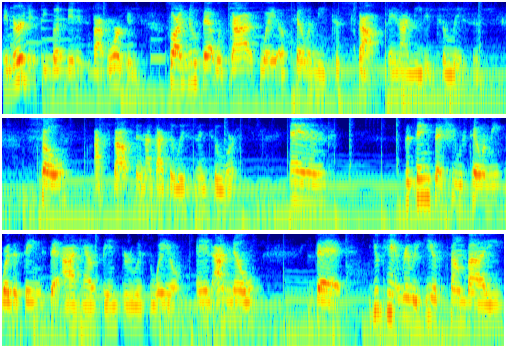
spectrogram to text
emergency button and it stopped working. So I knew that was God's way of telling me to stop and I needed to listen. So I stopped and I got to listening to her. And the things that she was telling me were the things that I have been through as well. And I know that you can't really give somebody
